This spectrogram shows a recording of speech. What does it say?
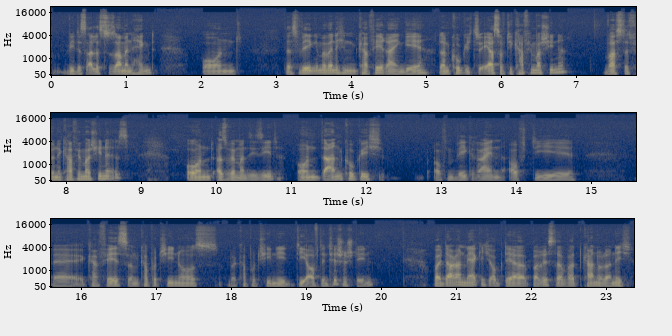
wie das alles zusammenhängt. Und deswegen, immer wenn ich in einen Café reingehe, dann gucke ich zuerst auf die Kaffeemaschine, was das für eine Kaffeemaschine ist. Und also wenn man sie sieht. Und dann gucke ich auf dem Weg rein auf die äh, Cafés und Cappuccinos oder Cappuccini, die auf den Tischen stehen. Weil daran merke ich, ob der Barista was kann oder nicht.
